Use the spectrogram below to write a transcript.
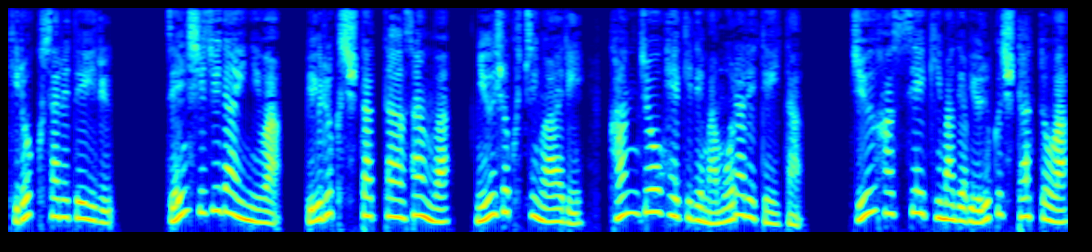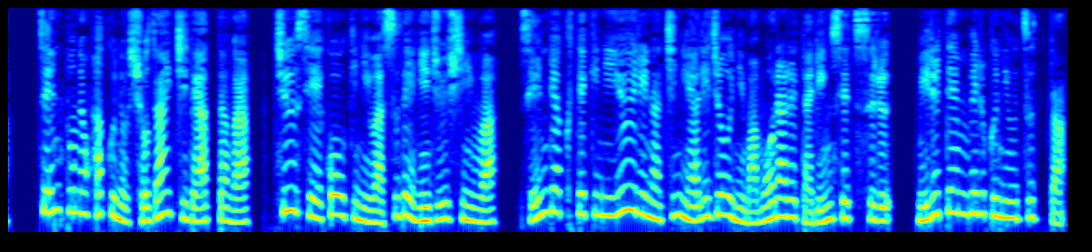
記録されている。前史時代には、ビュルクシュタッター山は入植地があり、環状壁で守られていた。18世紀までビュルクシュタットは、ゼントの白の所在地であったが、中世後期にはすでに重心は戦略的に有利な地にあり上に守られた隣接するミルテンベルクに移った。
